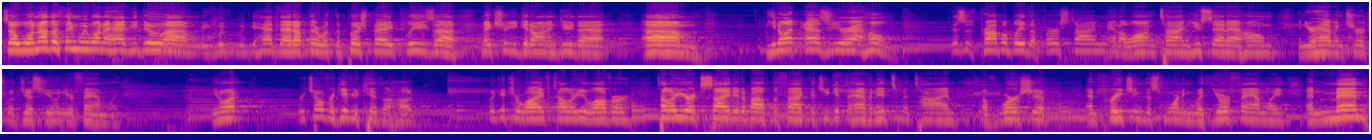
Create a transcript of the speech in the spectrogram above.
So, one other thing we want to have you do, um, we, we've had that up there with the Pushpay. Please uh, make sure you get on and do that. Um, you know what? As you're at home, this is probably the first time in a long time you sat at home and you're having church with just you and your family. You know what? Reach over, give your kids a hug. Look at your wife, tell her you love her. Tell her you're excited about the fact that you get to have an intimate time of worship and preaching this morning with your family. And men,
